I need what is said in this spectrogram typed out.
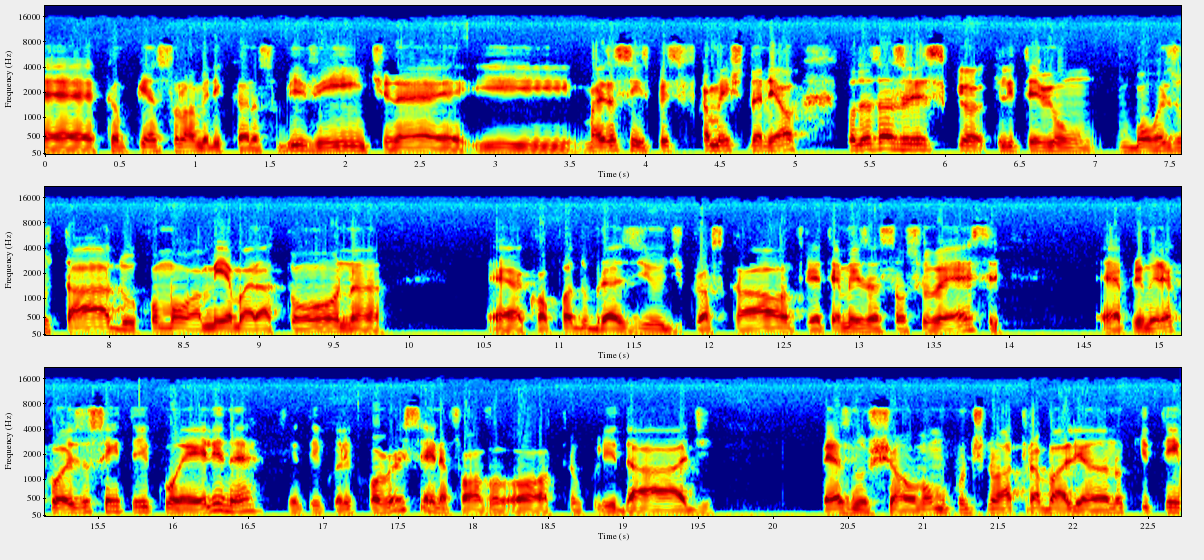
é, campeã sul-americana sub-20, né? E, mas assim, especificamente Daniel, todas as vezes que, que ele teve um, um, bom resultado, como a meia maratona, é, a Copa do Brasil de cross country, até mesmo a São Silvestre, é, a primeira coisa, eu sentei com ele, né? Sentei com ele e conversei, né? Falava, ó, tranquilidade, pés no chão, vamos continuar trabalhando, que tem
